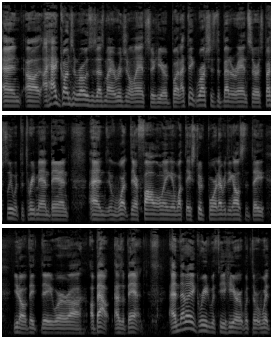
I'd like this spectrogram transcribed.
And uh, I had Guns N' Roses as my original answer here, but I think Rush is the better answer, especially with the three man band and what they're following and what they stood for and everything else that they, you know, they they were uh, about as a band. And then I agreed with you here with the with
